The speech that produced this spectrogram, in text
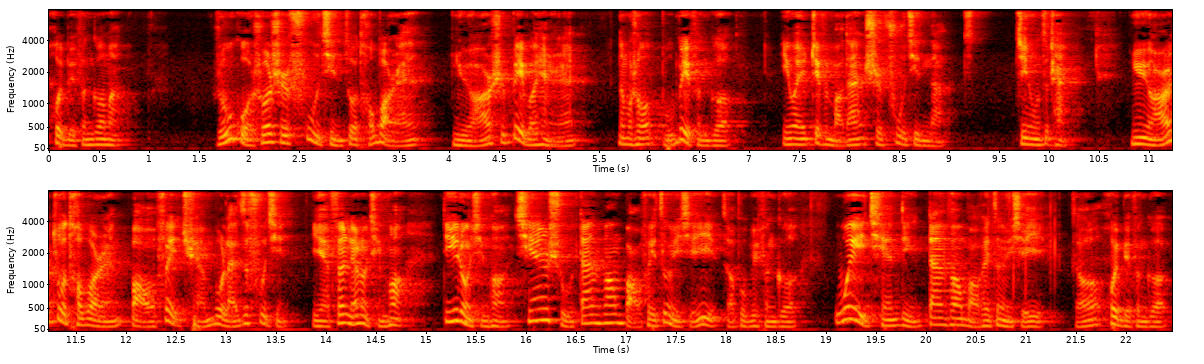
会被分割吗？如果说是父亲做投保人，女儿是被保险人，那么说不被分割，因为这份保单是父亲的金融资产。女儿做投保人，保费全部来自父亲，也分两种情况。第一种情况，签署单方保费赠与协议则不被分割，未签订单方保费赠与协议则会被分割。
